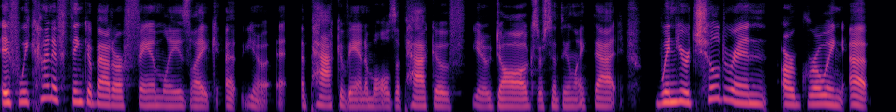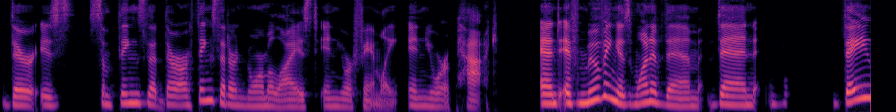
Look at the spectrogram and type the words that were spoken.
if we kind of think about our families like a, you know a pack of animals a pack of you know dogs or something like that when your children are growing up there is some things that there are things that are normalized in your family in your pack and if moving is one of them then they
